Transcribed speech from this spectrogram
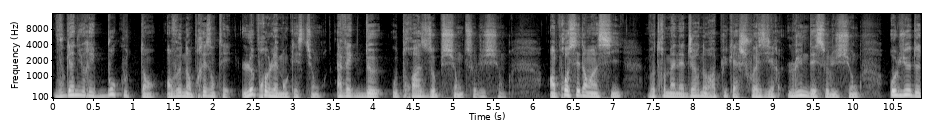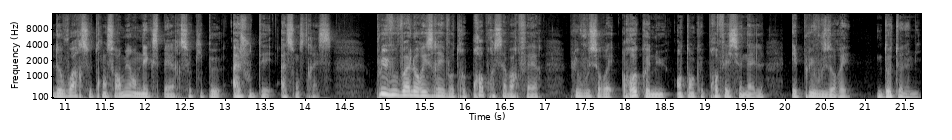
vous gagnerez beaucoup de temps en venant présenter le problème en question avec deux ou trois options de solution. En procédant ainsi, votre manager n'aura plus qu'à choisir l'une des solutions au lieu de devoir se transformer en expert, ce qui peut ajouter à son stress. Plus vous valoriserez votre propre savoir-faire, plus vous serez reconnu en tant que professionnel et plus vous aurez d'autonomie.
